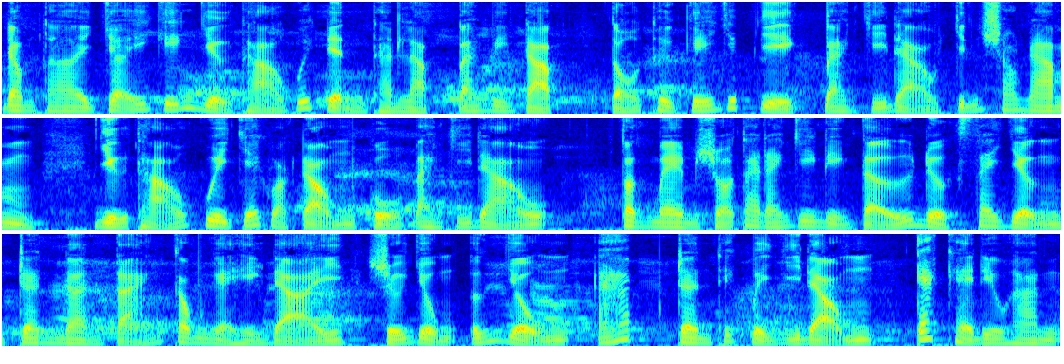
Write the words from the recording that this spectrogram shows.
đồng thời cho ý kiến dự thảo quyết định thành lập ban biên tập tổ thư ký giúp việc Ban chỉ đạo 965, dự thảo quy chế hoạt động của Ban chỉ đạo. Phần mềm sổ tay đảng viên điện tử được xây dựng trên nền tảng công nghệ hiện đại, sử dụng ứng dụng app trên thiết bị di động, các hệ điều hành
